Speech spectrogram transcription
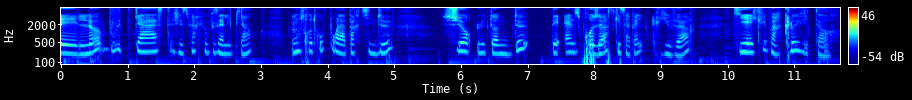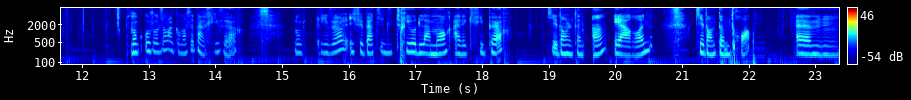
Hello Bootcast, j'espère que vous allez bien. On se retrouve pour la partie 2 sur le tome 2 des Hells Brothers qui s'appelle River, qui est écrit par Chloé Victor. Donc aujourd'hui on va commencer par River. Donc River, il fait partie du trio de la mort avec Reaper, qui est dans le tome 1, et Aaron, qui est dans le tome 3. Euh,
